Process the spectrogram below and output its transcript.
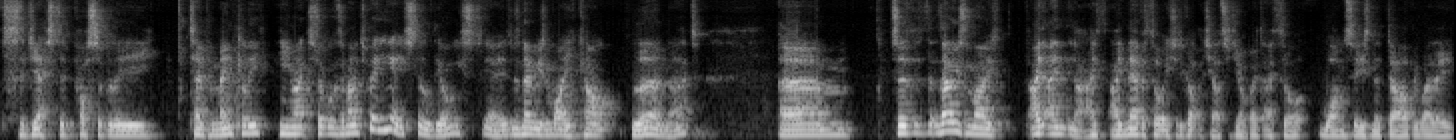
suggested possibly temperamentally he might struggle as a manager. But yeah, he's still young. He's, yeah, there's no reason why he can't learn that. Um, so th- th- those are my. I, I, you know, I, I never thought he should have got a Chelsea job. I, I thought one season at Derby where they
